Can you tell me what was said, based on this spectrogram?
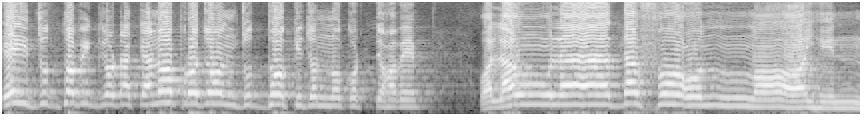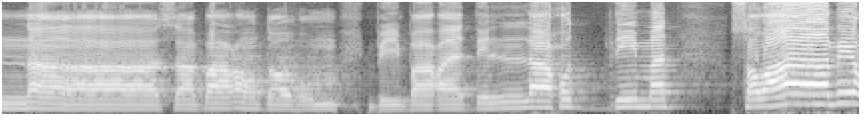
এই যুদ্ধ বিগ্রহটা কেন প্রয়োজন? যুদ্ধ কি জন্য করতে হবে? ولولا دفع الله الناس بعضهم ببعض لهدمت صوامع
